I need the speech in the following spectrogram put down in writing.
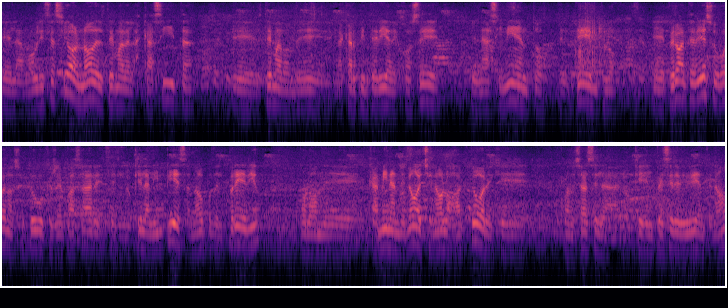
eh, la movilización, ¿no? Del tema de las casitas, eh, el tema donde la carpintería de José, el nacimiento, el templo, pero antes de eso, bueno, se tuvo que repasar este, lo que es la limpieza, ¿no? Del predio, por donde caminan de noche ¿no? los actores, que cuando se hace lo que es el PCR viviente. ¿no?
